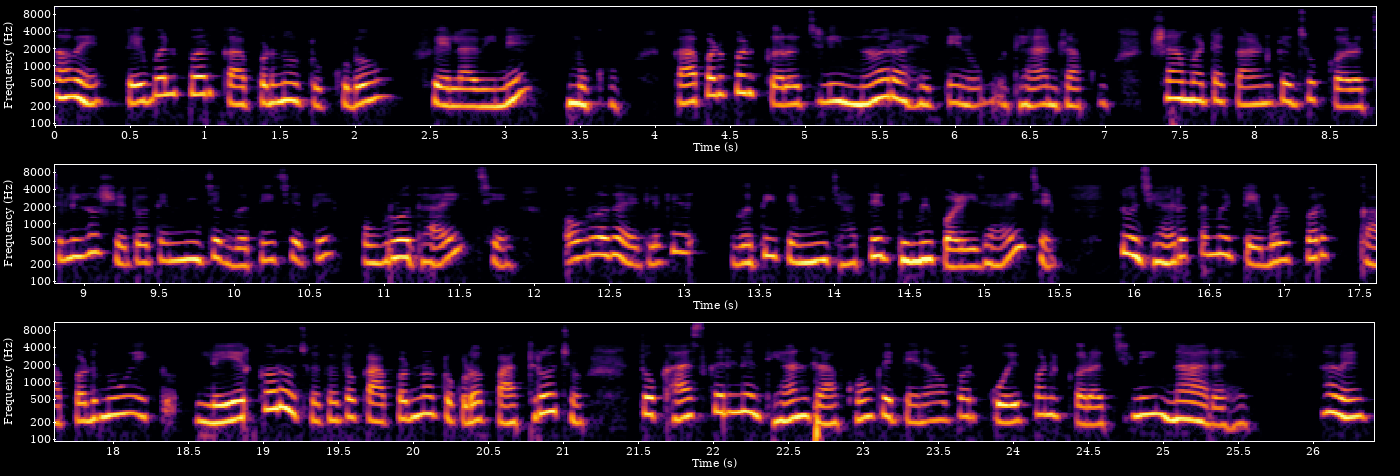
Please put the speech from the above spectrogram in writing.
હવે ટેબલ પર કાપડનો ટુકડો ફેલાવીને મૂકો. કાપડ પર કરચલી ન રહે તેનું ધ્યાન રાખવું શા માટે? કારણ કે જો કરચલી હશે તો તેમની જે ગતિ છે તે અવરોધાય છે. અવરોધાય એટલે કે ગતિ તેમની જાતે જ ધીમી પડી જાય છે. તો જ્યારે તમે ટેબલ પર કાપડનું એક લેયર કરો છો અથવા તો કાપડનો ટુકડો પાથરો છો. તો ખાસ કરીને ધ્યાન રાખો કે તેના ઉપર કોઈ પણ કરચલી ના રહે. હવે,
